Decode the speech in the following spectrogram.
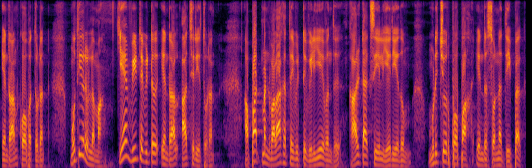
என்றான் கோபத்துடன். முதியோர் இல்லம்மா. ஏன் வீட்டை விட்டு? என்றால் ஆச்சரியத்துடன். அப்பார்ட்மெண்ட் வளாகத்தை விட்டு வெளியே வந்து கால் டாக்ஸியில் ஏறியதும் முடிச்சூர் போப்பா என்று சொன்ன தீபக்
